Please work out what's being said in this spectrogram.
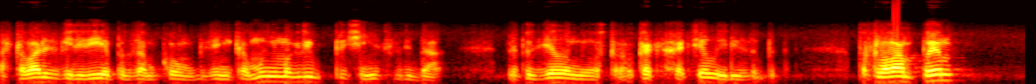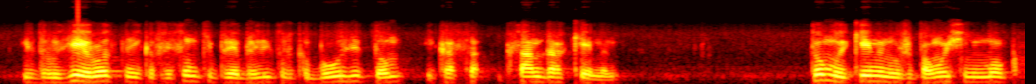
оставались в галерее под замком, где никому не могли причинить вреда, за пределами острова, как и хотела Элизабет. По словам Пэм, из друзей и родственников рисунки приобрели только Боузи, Том и Ксандер Кемен. Тому и Кемену уже помочь не мог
